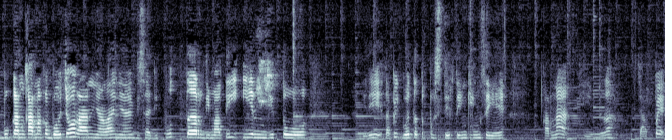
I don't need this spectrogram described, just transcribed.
Bukan karena kebocoran nyalanya bisa diputer dimatiin gitu jadi tapi gue tetap positive thinking sih. Karena ya udahlah capek.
